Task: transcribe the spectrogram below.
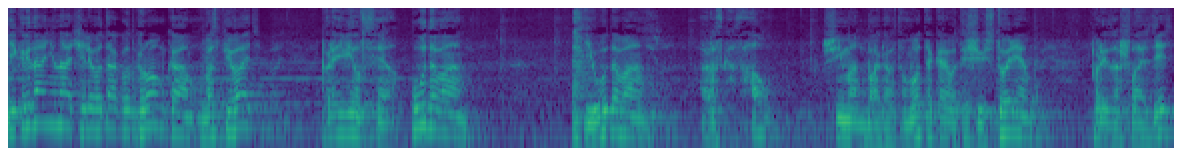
И когда они начали вот так вот громко воспевать, проявился Удова, и Удова рассказал Шимат Бхагаватам. Вот такая вот еще история произошла здесь.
